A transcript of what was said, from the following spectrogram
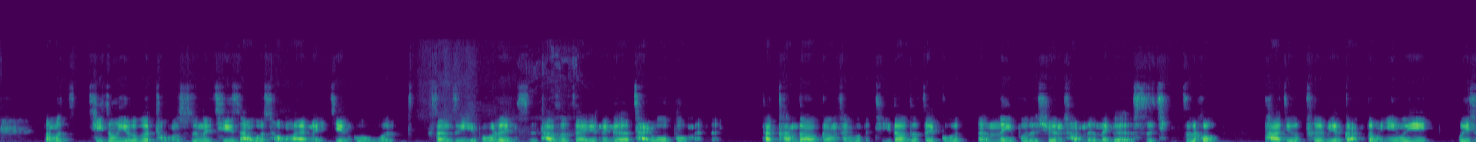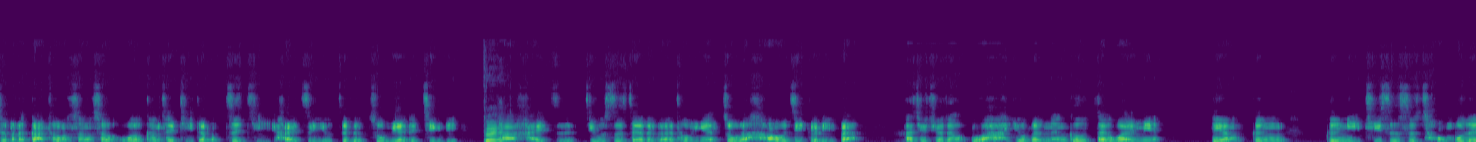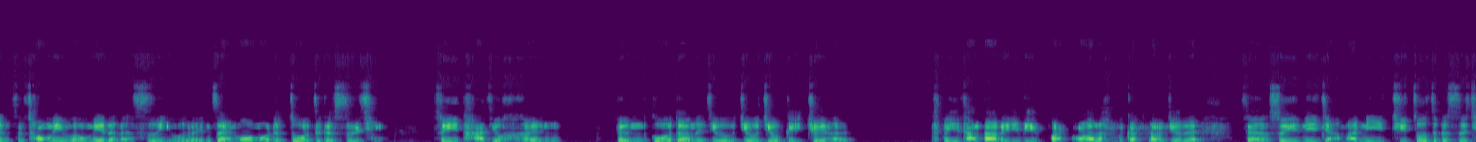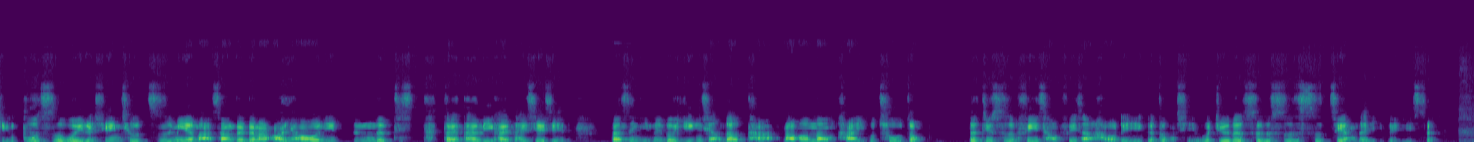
那么其中有个同事呢，其实上我从来没见过，我甚至也不认识，他是在那个财务部门的。他看到刚才我们提到的在国呃内部的宣传的那个事情之后，他就特别感动，因为为什么呢？感同身受。我刚才提到了自己孩子有这个住院的经历，对他孩子就是在那个儿童医院住了好几个礼拜，他就觉得哇，有人能够在外面这样跟跟你其实是从不认识、从没谋面的人，是有人在默默的做这个事情，所以他就很很果断的就就就给捐了非常大的一笔款。我了，感到觉得这样，所以你讲嘛，你去做这个事情不是为了寻求直面，马上在这那，哎呀，你真的太太厉害，太谢谢，但是你能够影响到他，然后让他有触动。这就是非常非常好的一个东西，我觉得是是是这样的一个意思。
